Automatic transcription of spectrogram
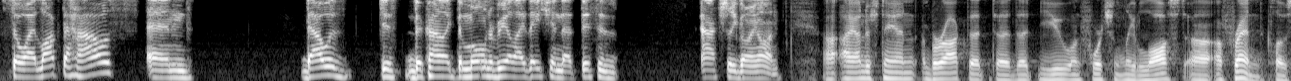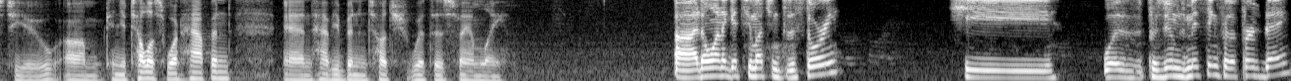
So I locked the house, and that was just the kind of like the moment of realization that this is actually going on. Uh, I understand, Barak, that uh, that you unfortunately lost uh, a friend close to you. Um, can you tell us what happened, and have you been in touch with his family? Uh, I don't want to get too much into the story. He was presumed missing for the first day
